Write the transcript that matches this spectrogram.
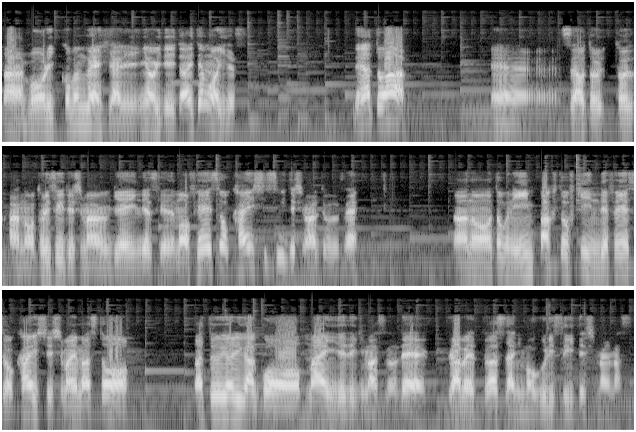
まあ、ボール1個分ぐらい左に置いていただいてもいいです。で、あとは、えー、砂をととあの取りすぎてしまう原因ですけれども、フェースを返しすぎてしまうということですね。あの、特にインパクト付近でフェースを返してしまいますと、まあ、トゥー寄りがこう、前に出てきますので、クラブヘッドは砂に潜りすぎてしまいます。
